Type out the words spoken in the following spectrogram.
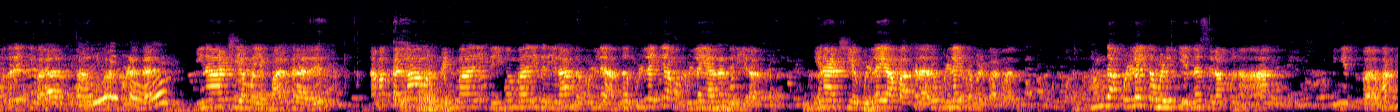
மதுரைக்கு வராரு குழந்தை. மீனாட்சி அம்மையை பார்க்கிறாரு. நமக்கெல்லாம் ஒரு பெண் மாதிரி தெய்வம் மாதிரி தெரிகிறா அந்த பிள்ளை அந்த பிள்ளைக்கு அவன் பிள்ளையா தான் தெரிகிறார் மீனாட்சியை பிள்ளையா பார்க்கிறாரு. பிள்ளை தமிழ் பாடுறாரு இந்த பிள்ளை தமிழுக்கு என்ன சிறப்புனா நீங்க இப்ப மற்ற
